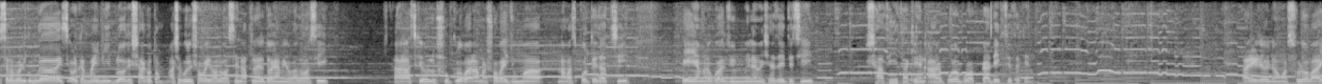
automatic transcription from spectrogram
আসসালামু আলাইকুম গাইস ওয়েলকাম মাই নিউ ব্লগে স্বাগতম। আশা করি সবাই ভালো আছেন। আপনাদের দয়, আমিও ভালো আছি। আর আজকে হলো শুক্রবার, আমরা সবাই জুম্মা নামাজ পড়তে যাচ্ছি। এই আমরা কয়েকজন মিলামিশা যাইতেছি। সাথেই থাকেন আর পুরো ব্লগটা দেখতে থাকেন। আর এটা হলো আমার ছোটো ভাই।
